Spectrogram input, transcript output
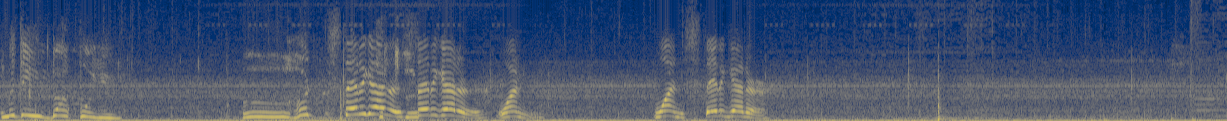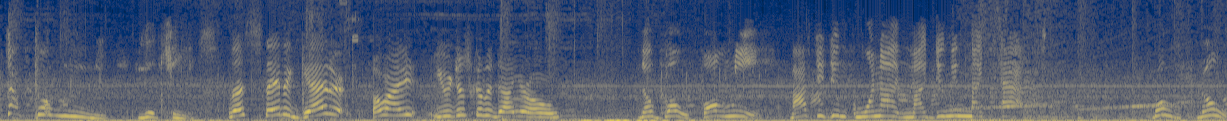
My thing's back for you. Oh, hot. Stay together, stay together. One. One, stay together. Stop following me. You're killing. Let's stay together. Alright, you're just gonna die your own. No, Bo, follow me. I have to do when I my doing my task. Bo, no.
